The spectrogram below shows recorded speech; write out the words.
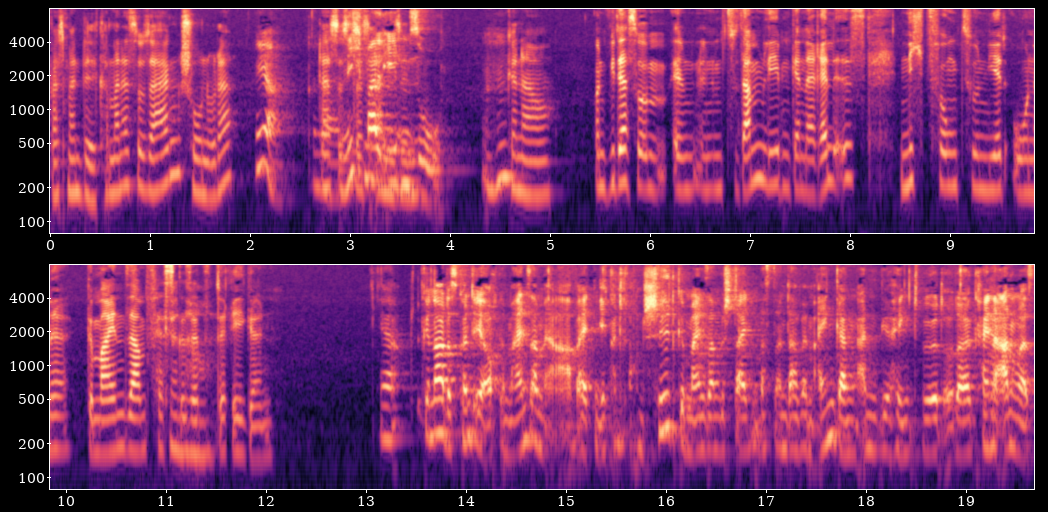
Was man will. Kann man das so sagen? Schon, oder? Ja, genau. Das ist nicht das mal Ansinnen. eben so. Genau. Und wie das so im, im, im Zusammenleben generell ist, nichts funktioniert ohne gemeinsam festgesetzte Regeln. Ja, genau, das könnt ihr ja auch gemeinsam erarbeiten. Ihr könnt auch ein Schild gemeinsam gestalten, was dann da beim Eingang angehängt wird oder keine Ahnung was.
